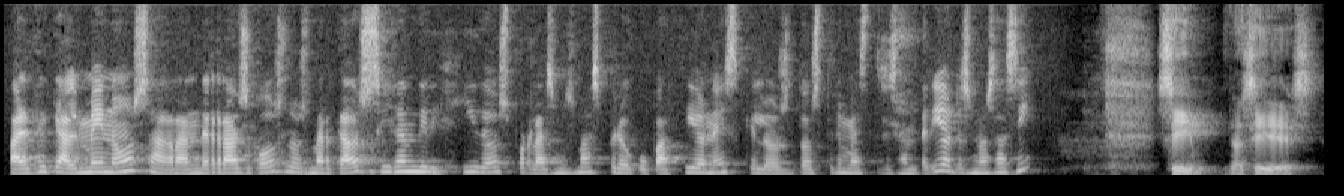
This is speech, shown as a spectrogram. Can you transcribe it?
Parece que al menos a grandes rasgos los mercados siguen dirigidos por las mismas preocupaciones que los dos trimestres anteriores, ¿no es así? Sí, así es.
